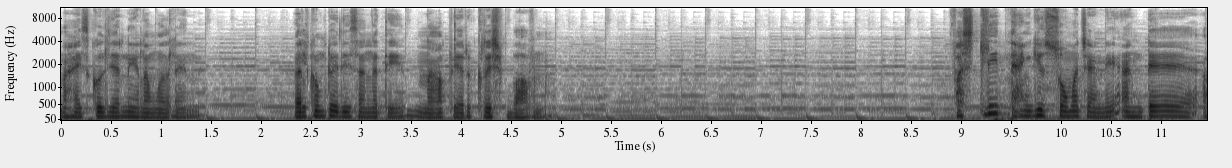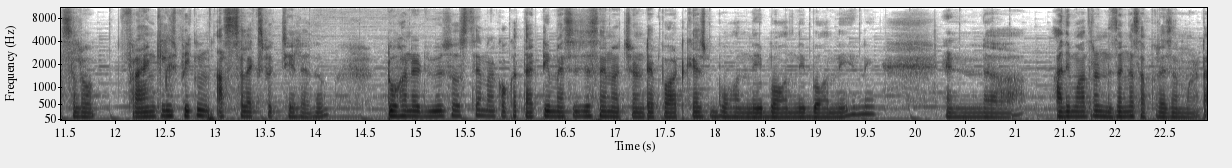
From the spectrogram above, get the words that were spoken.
నా హై స్కూల్ జర్నీ ఇలా మొదలైంది? వెల్కమ్ టు ఇది సంగతి. నా పేరు Krish Bhavana. Firstly thank you so much అండి. అంటే అసలు ఫ్రాంక్లీ స్పీకింగ్ అస్సలు ఎక్స్పెక్ట్ చేయలేదు. టూ హండ్రెడ్ వ్యూస్ వస్తే నాకు ఒక థర్టీ మెసేజెస్ అయినా వచ్చి ఉంటే పాడ్కాస్ట్ బాగుంది బాగుంది బాగుంది అని. అండ్ uh, అది మాత్రం నిజంగా సర్ప్రైజ్ అనమాట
